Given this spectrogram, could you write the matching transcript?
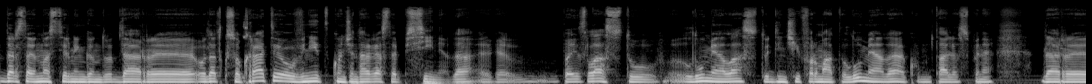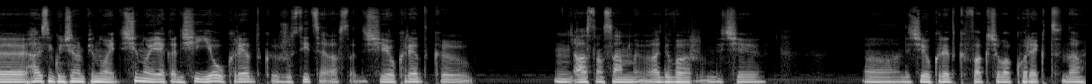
dar stai, nu să termin gândul. Dar uh, odată cu Socrate a venit concentrarea asta pe sine, da? Adică, păi las tu lumea, las tu din ce formată lumea, da? Cum Talia spune. Dar uh, hai să ne concentrăm pe noi. Deși noi e ca, deși eu cred că justiția asta, deși eu cred că mm, asta înseamnă adevăr, de ce, uh, de ce eu cred că fac ceva corect, da?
